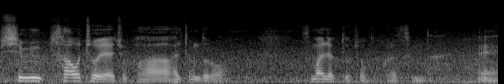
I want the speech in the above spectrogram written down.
14, 5초에 주파할 정도로 스마력도 좋고 그렇습니다. 예.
